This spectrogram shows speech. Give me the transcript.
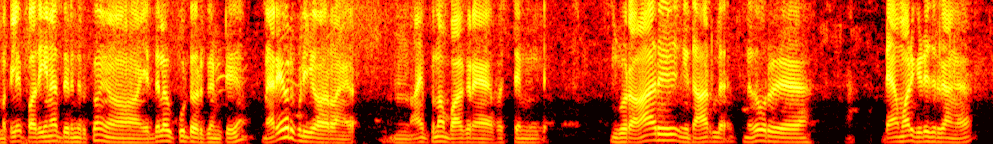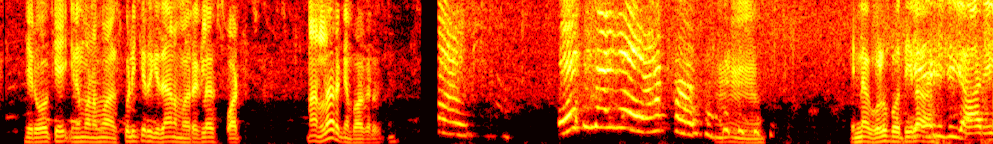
மக்களே பார்த்தீங்கன்னா தெரிஞ்சிருக்கும் அஹ் எந்த அளவுக்கு கூட்டம் இருக்குன்ட்டு. நிறைய பேர் குளிக்க வர்றாங்க. நான் இப்போ தான் பார்க்குறேன் ஃபஸ்ட் டைம் இங்கே. ஒரு ஆறு இது ஆறில். ஏதோ ஒரு டேம் மாதிரி கட்டி வச்சிருக்காங்க. சரி ஓகே இனிமேல் நம்ம குளிக்கிறதுக்கு இதான் நம்ம ரெகுலர் ஸ்பாட் நான் நல்லா இருக்கேன் பார்க்குறதுக்கு. என்ன கொழு பார்த்தீங்களா யாரு?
